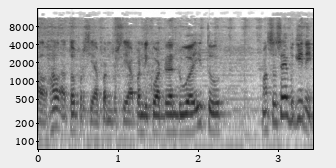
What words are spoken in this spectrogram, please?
hal-hal atau persiapan-persiapan di kuadran 2 itu. Maksud saya begini,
